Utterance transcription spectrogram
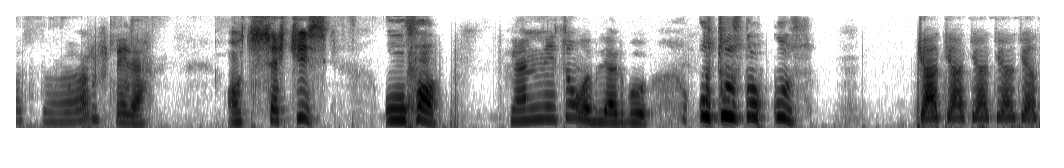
Alasın. Belə. 38. Oha. Yəni necə ola bilər bu? 39. Gəl, gəl, gəl, gəl, gəl.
